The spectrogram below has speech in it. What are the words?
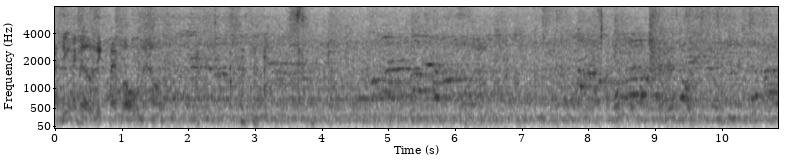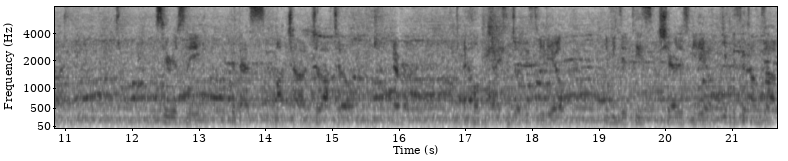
I think I'm gonna lick my bowl now. Seriously, the best matcha gelato ever. I hope you guys enjoyed this video. If you did, please share this video, give this a thumbs up,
